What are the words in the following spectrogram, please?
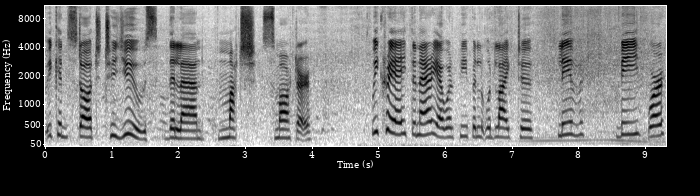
we can start to use the land much smarter. We create an area where people would like to live, be, work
